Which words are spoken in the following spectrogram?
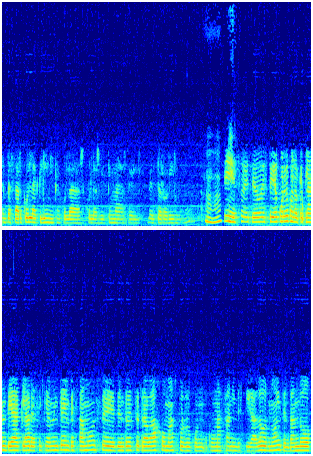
empezar con la clínica, con las, con las víctimas del, terrorismo. Sí, eso es. Yo estoy de acuerdo con lo que plantea Clara. Efectivamente, empezamos eh, dentro de este trabajo más por, con, un afán investigador, ¿no? Intentando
